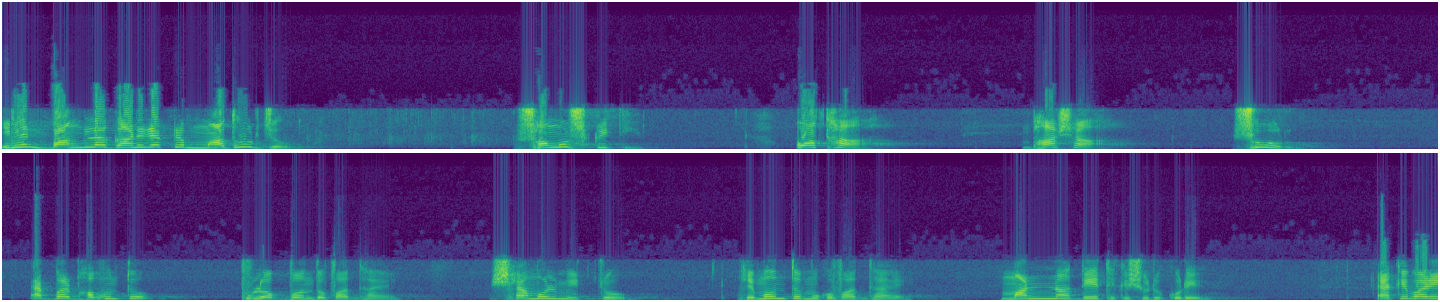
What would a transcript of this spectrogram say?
ইভেন বাংলা গানের একটা মাধুর্য, সংস্কৃতি, কথা, ভাষা, সুর। একবার ভাবুন তো, পুলক বন্দ্যোপাধ্যায়, শ্যামল মিত্র, হেমন্ত মুখোপাধ্যায়, মান্না দে থেকে শুরু করে, একেবারে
